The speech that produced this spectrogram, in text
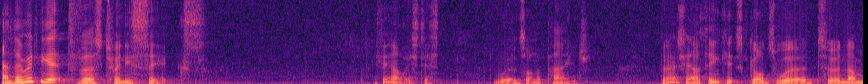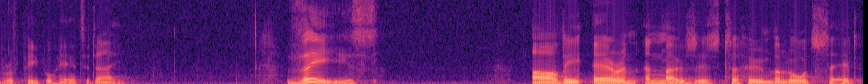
And then when you get to verse 26, you think, oh, it's just words on a page. But actually, I think it's God's word to a number of people here today. These are the Aaron and Moses to whom the Lord said,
